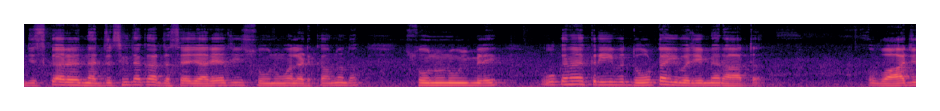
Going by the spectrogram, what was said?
ਜਿਸ ਘਰ ਨਾਜਰ ਸਿੰਘ ਦਾ ਘਰ ਦੱਸਿਆ ਜਾ ਰਿਹਾ ਜੀ, ਸੋਨੂ ਆ ਲੜਕਾ ਉਹਨਾਂ ਦਾ। ਸੋਨੂ ਨੂੰ ਵੀ ਮਿਲੇ। ਉਹ ਕਹਿੰਦਾ ਕਰੀਬ 2:30 ਵਜੇ ਮੈਂ ਰਾਤ ਆਵਾਜ਼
